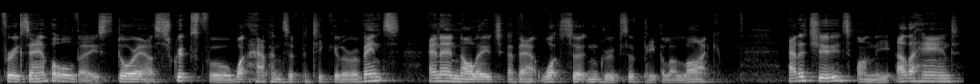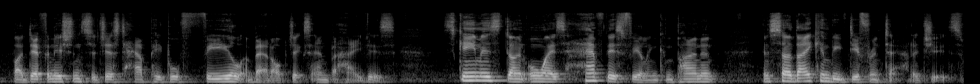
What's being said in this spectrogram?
For example, they store our scripts for what happens at particular events and our knowledge about what certain groups of people are like. Attitudes, on the other hand, by definition suggest how people feel about objects and behaviours. Schemas don't always have this feeling component and so they can be different to attitudes.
